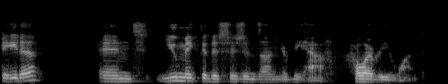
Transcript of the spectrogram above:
data and you make the decisions on your behalf, however you want?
